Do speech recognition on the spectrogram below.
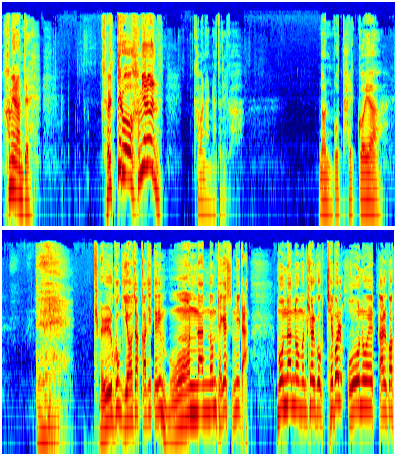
하면 안 돼. 절대로 하면은 가만 안 놔둬 내가. 넌 못 할 거야. 결국 여자까지 때린 못난 놈 되겠습니다. 못난 놈은 결국 재벌 오너의 딸과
